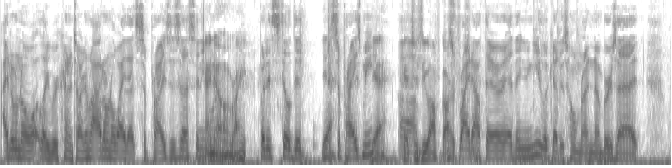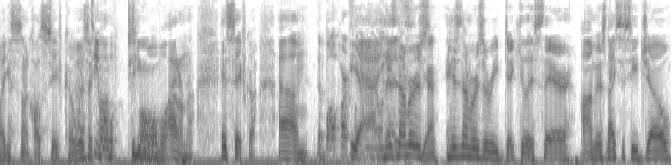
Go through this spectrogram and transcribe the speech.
I don't know, like we are kind of talking about. I don't know why that surprises us anymore. I know, right? But it still did Yeah. surprise me. Um, Yeah, catches you off guard, Just right sure. out there, and then you look at his home run numbers at. Well, I guess it's not called Safeco. What is it T-Mobile. called? T-Mobile. I don't know. It's Safeco. Um, The ballpark. yeah, formerly known his as- numbers. Yeah. His numbers are ridiculous. There. Um, it was nice to see Joe,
